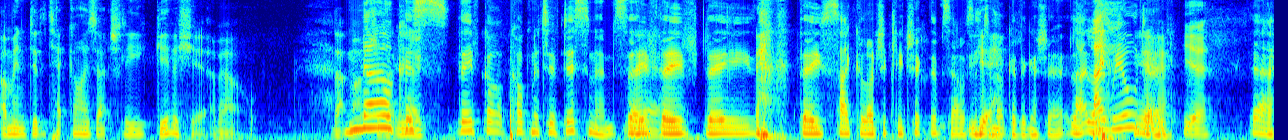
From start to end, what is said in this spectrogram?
I mean, do the tech guys actually give a shit about that much? No, about, you know- because they've got cognitive dissonance. They've Yeah. they've they they psychologically trick themselves into Yeah. not giving a shit, like like we all do. Yeah. Yeah. Yeah.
